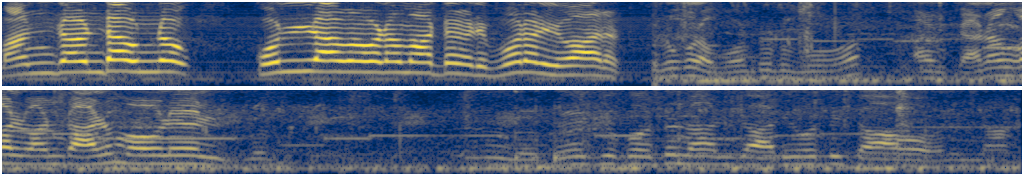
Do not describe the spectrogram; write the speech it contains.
வந்தாண்டா இன்னும் கொல்லாமல் விட மாட்டேன் போகிற வாரன் இருக்கிற போட்டுட்டு போவோம் ஜனங்கள் வந்தாலும் அவளே பேச்சு போட்டு நான் அடி ஓட்டி சாவோம் நான்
